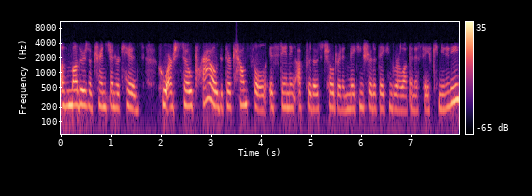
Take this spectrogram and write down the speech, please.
of mothers of transgender kids who are so proud that their council is standing up for those children and making sure that they can grow up in a safe community.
